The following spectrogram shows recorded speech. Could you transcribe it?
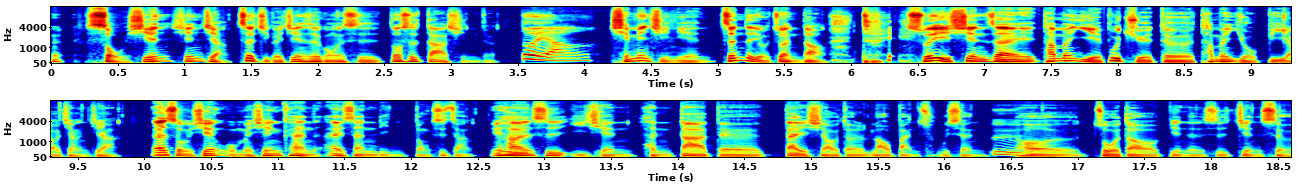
首先，先讲这几个建设公司都是大型的，对啊，前面几年真的有赚到，对，所以现在他们也不觉得他们有必要降价。那首先，我们先看艾三林董事长，因为他是以前很大的代销的老板出身，嗯然后做到变成是建设，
